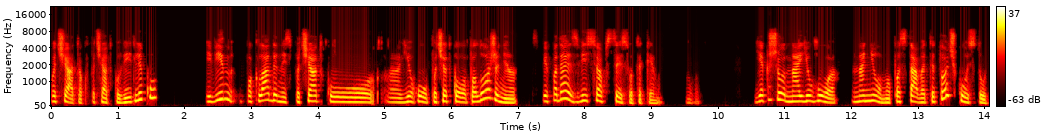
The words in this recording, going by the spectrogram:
початок початку відліку, і він покладений спочатку, е, його початкове положення співпадає з вісю абсцису таким. От. Якщо на, його, на ньому поставити точку ось тут,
